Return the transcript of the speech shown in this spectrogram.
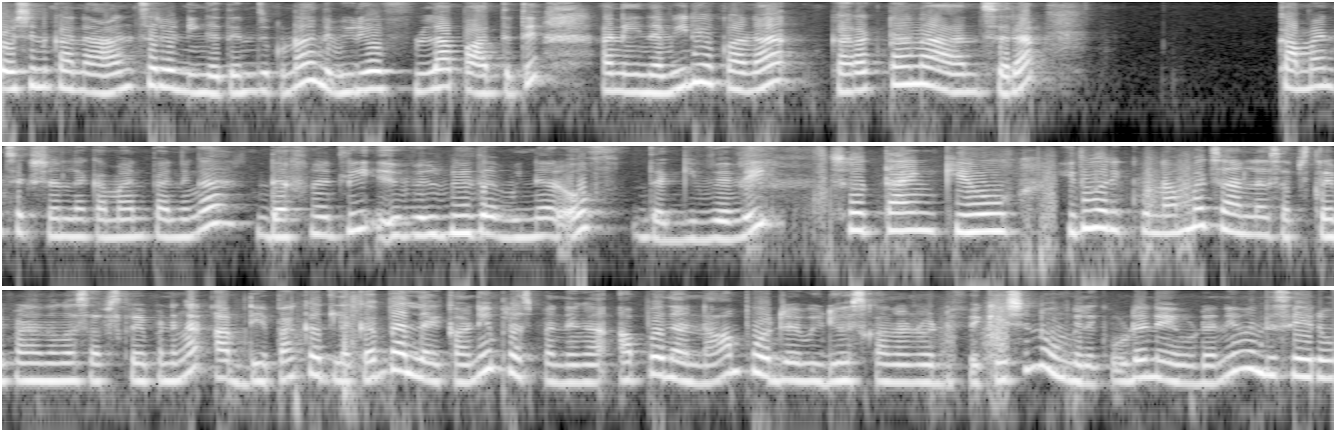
கொஷினுக்கான ஆன்சரை நீங்கள் தெரிஞ்சுக்கணும். இந்த வீடியோ ஃபுல்லாக பார்த்துட்டு அண்ட் இந்த வீடியோக்கான கரெக்டான ஆன்சரை கமெண்ட் செக்ஷனில் கமெண்ட் பண்ணுங்கள் definitely it will be the winner of the giveaway so thank you இது வரைக்கும் நம்ம சேனலை சப்ஸ்கிரைப் பண்ணாதவங்க சப்ஸ்கிரைப் பண்ணுங்கள் அப்படியே பக்கத்தில் இருக்க பெல் ஐக்கானையும் ப்ரெஸ் பண்ணுங்கள் அப்போ தான் நான் போடுற வீடியோஸ்க்கான நோட்டிஃபிகேஷன் உங்களுக்கு உடனே உடனே வந்து சேரும்.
